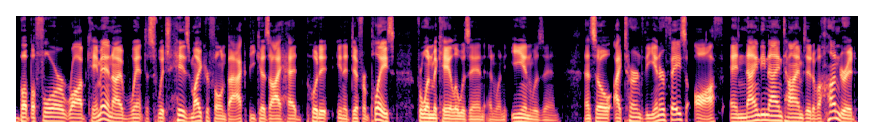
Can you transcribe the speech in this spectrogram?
But before Rob came in, I went to switch his microphone back because I had put it in a different place for when Michaela was in and when Ian was in. And so I turned the interface off, and 99 times out of 100,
